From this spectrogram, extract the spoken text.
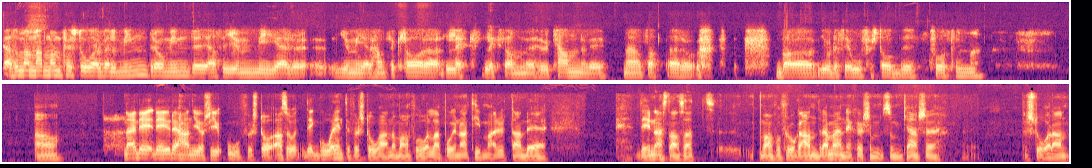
Alltså man, man, man förstår väl mindre och mindre alltså ju, mer, ju mer han förklarar Lex, liksom, hur kan vi? När han satt där och bara gjorde sig oförstådd i två timmar. Ja. Nej, det, det är ju det. Han gör sig ju oförstå. Alltså, det går inte att förstå honom om man får hålla på i några timmar. Utan det, det är nästan så att man får fråga andra människor som, som kanske förstår han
